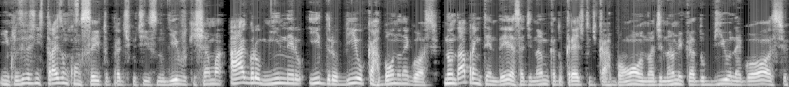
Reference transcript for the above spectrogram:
inclusive a gente traz um conceito para discutir isso no livro, que chama agromínero hidrobiocarbono negócio. Não dá para entender essa dinâmica do crédito de carbono, a dinâmica do bionegócio,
